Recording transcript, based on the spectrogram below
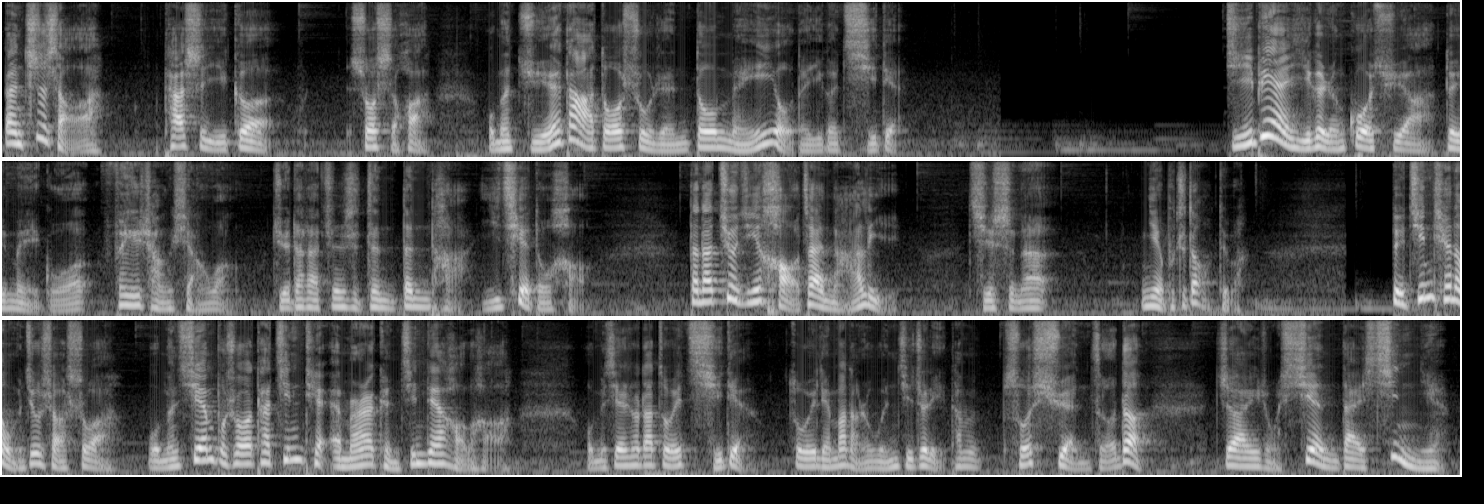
但至少啊。它是一个，说实话，我们绝大多数人都没有的一个起点。即便一个人过去啊对美国非常向往，觉得他真是真灯塔，一切都好，但他究竟好在哪里？其实呢，你也不知道，对吧？对，今天呢，我们就是要说啊，我们先不说他今天 American 今天好不好啊，我们先说它作为起点，作为联邦党人文集这里他们所选择的。这样一种现代信念，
